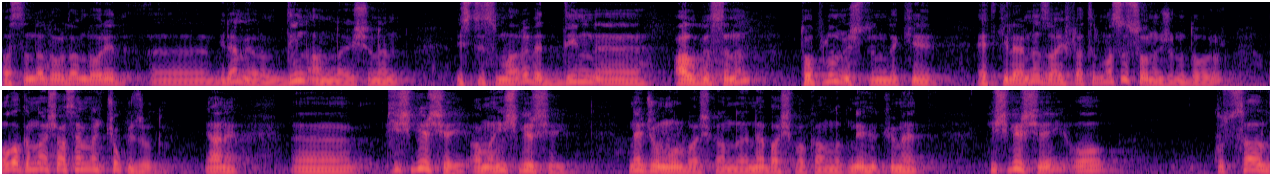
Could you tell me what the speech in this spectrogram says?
aslında doğrudan doğruya e, bilemiyorum. Din anlayışının istismarı ve din e, algısının toplum üstündeki etkilerinin zayıflatılması sonucunu doğurur. O bakımdan şahsen ben çok üzüldüm. Yani e, hiçbir şey ama hiçbir şey ne Cumhurbaşkanlığı, ne Başbakanlık, ne hükümet hiçbir şey o kutsal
